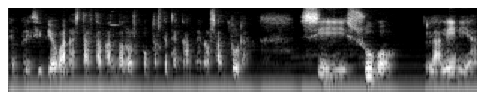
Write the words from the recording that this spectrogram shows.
en principio van a estar tapando a los puntos que tengan menos altura. Si subo la línea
